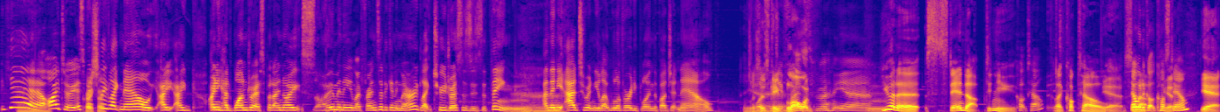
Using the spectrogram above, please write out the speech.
Yeah, I do. Especially crack. like now, I, I only had one dress, but I know so many of my friends that are getting married. Like two dresses is the thing, Mm. and then you add to it, and you're like, well, I've already blown the budget now. Let's What's just the keep blowing. difference? yeah, You had a stand up, didn't you? cocktail. Like cocktail. Yeah. That would have got setup. cost Yeah. down. Yeah,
